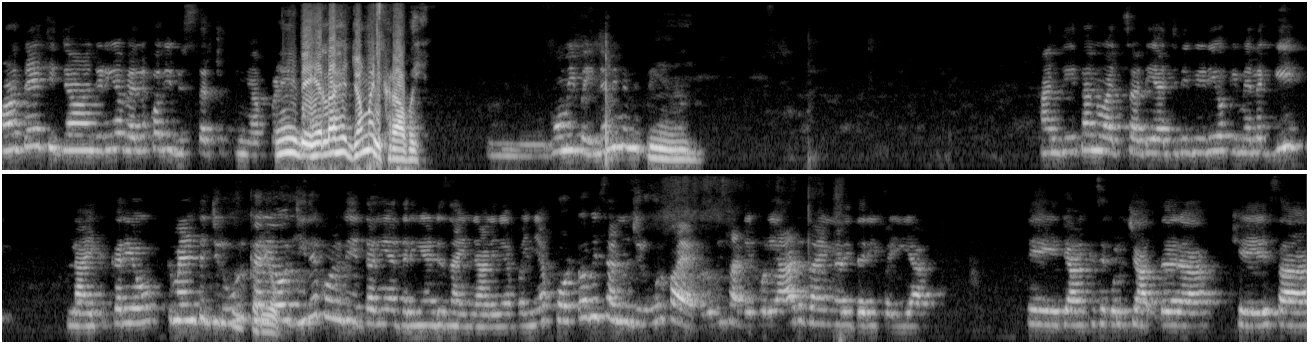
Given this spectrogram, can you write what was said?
ਹੁਣ ਤੇ ਇਹ ਚੀਜ਼ਾਂ ਜਿਹੜੀਆਂ ਬਿਲਕੁਲ ਹੀ ਵਿਸਰ ਚੁੱਕੀਆਂ ਆਪਣੇ ਨਹੀਂ ਦੇਖ ਲੈ ਇਹ ਜਮਾ ਨਹੀਂ ਖਰਾਬ ਹੋਈ। ਹਮ, ਉਵੇਂ ਹੀ ਪਈ ਨਵੀਂ ਨਵੀਂ ਪਈ। ਹੂੰ ਹਾਂਜੀ ਤੁਹਾਨੂੰ ਅੱਜ ਸਾਡੀ ਅੱਜ ਦੀ ਵੀਡੀਓ ਕਿਵੇਂ ਲੱਗੀ? ਲਾਈਕ ਕਰਿਓ ਕਮੈਂਟ ਜਰੂਰ ਕਰਿਓ। ਜਿਹਦੇ ਕੋਲ ਵੀ ਇਦਾਂ ਦੀਆਂ ਦਰੀਆਂ ਡਿਜ਼ਾਈਨ ਵਾਲੀਆਂ ਪਈਆਂ ਫੋਟੋ ਵੀ ਸਾਨੂੰ ਜਰੂਰ ਪਾਇਆ ਕਰੋ ਵੀ ਸਾਡੇ ਕੋਲ ਆਹ ਡਿਜ਼ਾਈਨ ਵਾਲੀ ਦਰੀ ਪਈ ਆ। ਤੇ ਜਾਂ ਕਿਸੇ ਕੋਲ ਚਾਦਰ ਆ ਖੇਸ ਆ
